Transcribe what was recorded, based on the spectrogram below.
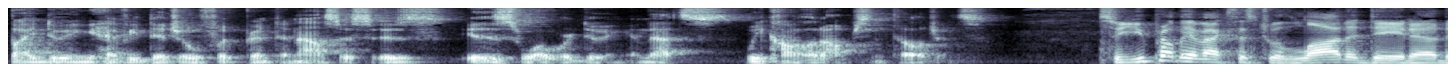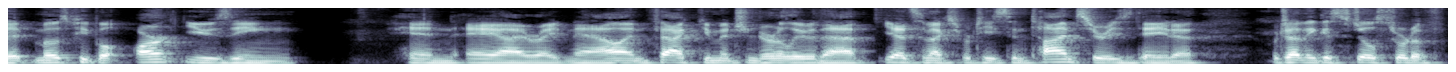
by doing heavy digital footprint analysis is is what we're doing, and that's we call it ops intelligence. So you probably have access to a lot of data that most people aren't using in AI right now. In fact, you mentioned earlier that you had some expertise in time series data, which I think is still sort of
